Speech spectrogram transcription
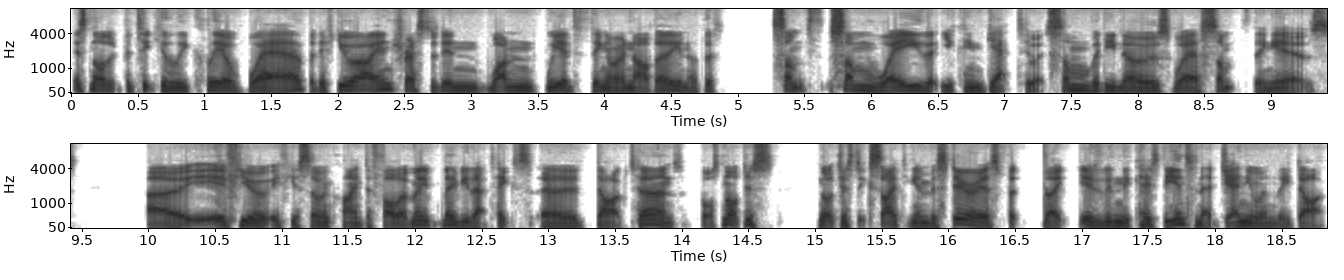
It's not particularly clear where, but if you are interested in one weird thing or another, you know, there's some some way that you can get to it. Somebody knows where something is. Uh, if you if you're so inclined to follow it, maybe, maybe that takes uh, dark turns. Of course, not just not just exciting and mysterious, but like in the case of the internet, genuinely dark.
